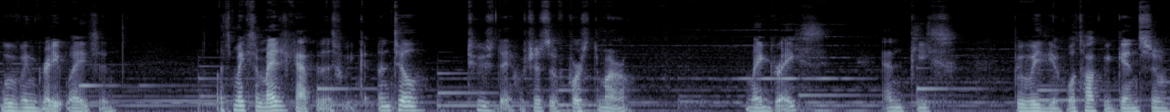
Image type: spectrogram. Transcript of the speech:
move in great ways. And let's make some magic happen this week until Tuesday, which is of course tomorrow. May grace and peace be with you. We'll talk again soon.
